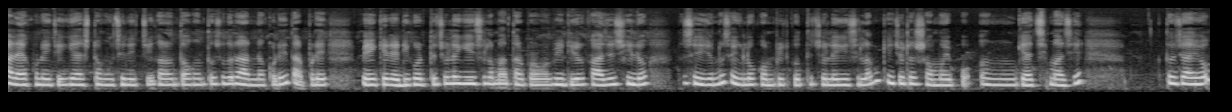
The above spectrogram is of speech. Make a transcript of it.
আর এখন এই যে গ্যাসটা মুছে নিচ্ছি, কারণ তখন তো শুধু রান্না করেই তারপরে মেয়েকে রেডি করতে চলে গিয়েছিলাম আর তারপর আমার ভিডিওর কাজও ছিল। তো সেই জন্য সেগুলো কমপ্লিট করতে চলে গিয়েছিলাম কিছুটা সময় গেছে মাঝে। তো যাই হোক,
